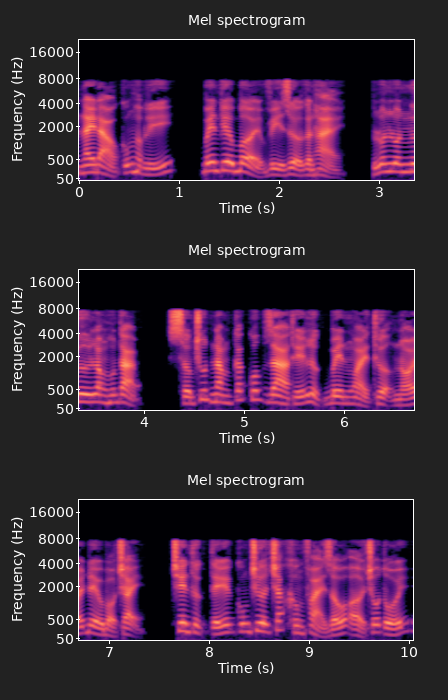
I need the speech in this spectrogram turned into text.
Nay đảo cũng hợp lý, bên kia bởi vì rửa gần hải, luôn luôn ngư long hỗn tạp, sớm chút năm các quốc gia thế lực bên ngoài thượng nói đều bỏ chạy, trên thực tế cũng chưa chắc không phải giấu ở chỗ tối,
